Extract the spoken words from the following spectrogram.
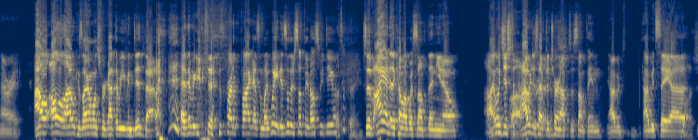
All right. I'll, I'll allow it because I almost forgot that we even did that. and then we get to this part of the podcast. I'm like, wait, isn't there something else we do? That's a thing. So if I had to come up with something, you know, I would just spot, I would just have to turn up to something. I would I would say uh Clutch,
